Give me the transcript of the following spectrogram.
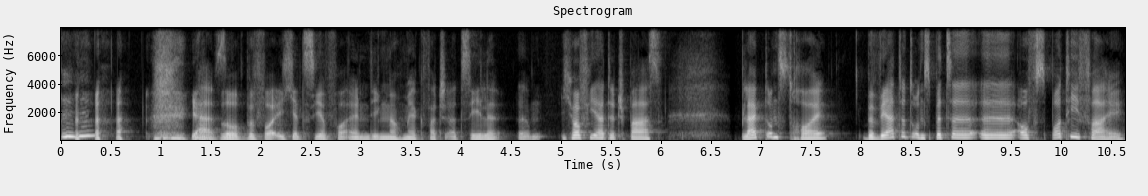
ja, so, bevor ich jetzt hier vor allen Dingen noch mehr Quatsch erzähle. Ähm, ich hoffe, ihr hattet Spaß. Bleibt uns treu. Bewertet uns bitte äh, auf Spotify.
